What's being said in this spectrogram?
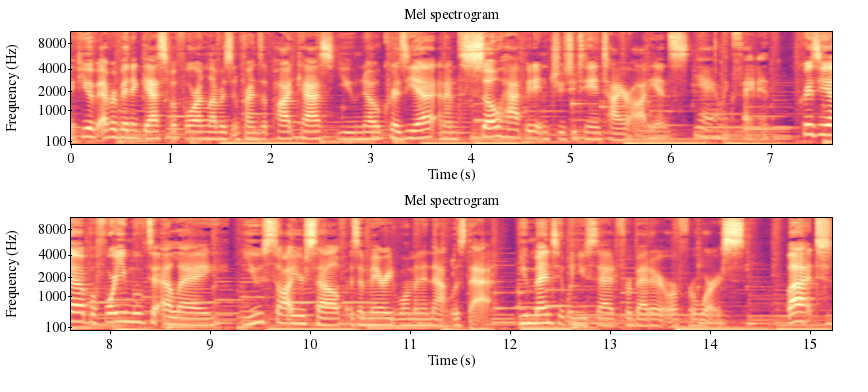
If you have ever been a guest before on Lovers and Friends of Podcast, you know Krizia, and I'm so happy to introduce you to the entire audience. Yeah, I'm excited. Krizia, before you moved to LA, you saw yourself as a married woman, and that was that. You meant it when you said for better or for worse. But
